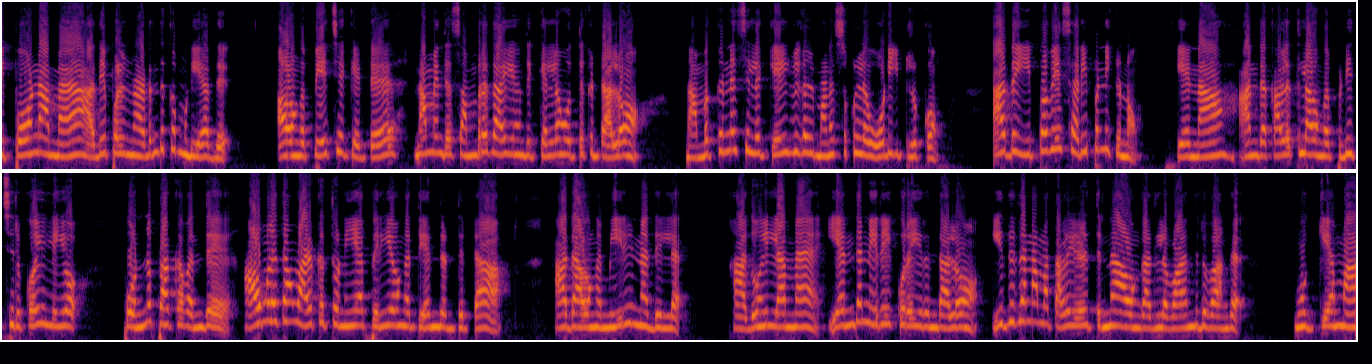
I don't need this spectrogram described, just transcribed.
இப்போ நாம அதே போல நடந்துக்க முடியாது. அவங்க பேச்சை கேட்டு நம்ம இந்த சம்பிரதாயம் இதுக்கெல்லாம் ஒத்துக்கிட்டாலும் நமக்குன்னு சில கேள்விகள் மனசுக்குள்ள ஓடிட்டு இருக்கோம். அதை இப்பவே சரி பண்ணிக்கணும். ஏன்னா அந்த காலத்துல அவங்க பிடிச்சிருக்கோ இல்லையோ பொண்ணு பார்க்க வந்து அவங்கள தான் வாழ்க்கை துணையா பெரியவங்க தேர்ந்தெடுத்துட்டா அது அவங்க மீறினது இல்லை. அதுவும் இல்லாம எந்த நிறை குறை இருந்தாலும் இதுதான் நம்ம தலையெழுத்துன்னு அவங்க அதுல வாழ்ந்துடுவாங்க. முக்கியமா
